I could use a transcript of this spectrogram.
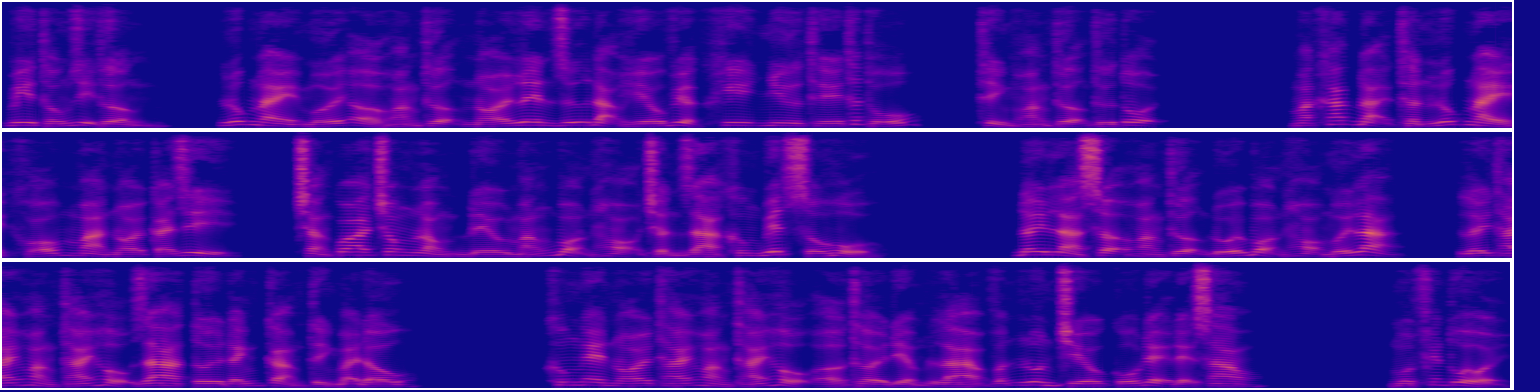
bi thống dị thường, lúc này mới ở Hoàng thượng nói lên giữ đạo hiếu việc khi như thế thất thố, thỉnh Hoàng thượng thứ tội. Mặt khác đại thần lúc này khó mà nói cái gì, chẳng qua trong lòng đều mắng bọn họ trần gia không biết xấu hổ. Đây là sợ Hoàng thượng đối bọn họ mới lạ, lấy Thái Hoàng Thái Hậu ra tới đánh cảm tình bài đâu. Không nghe nói Thái Hoàng Thái Hậu ở thời điểm là vẫn luôn chiếu cố đệ đệ sao. Một phen tuổi,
